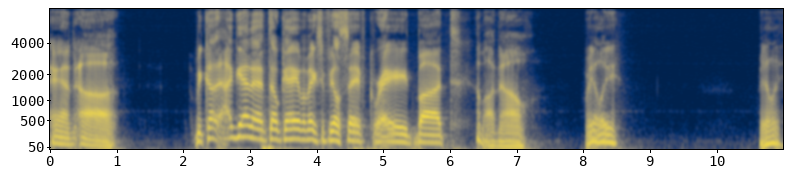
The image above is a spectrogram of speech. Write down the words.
and uh, because I get it. Okay, if it makes you feel safe, great. But come on now, really, really.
